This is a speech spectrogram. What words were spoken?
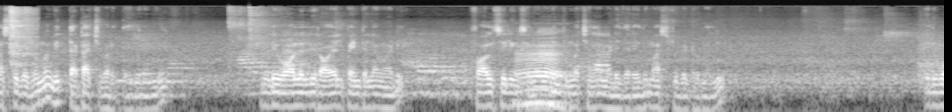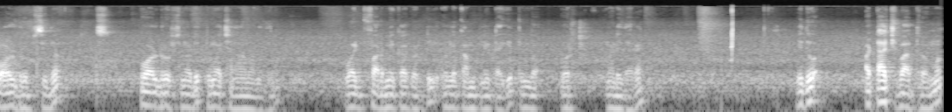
ಮಾಸ್ಟರ್ ಬೆಡ್ರೂಮ್ ವಿತ್ ಅಟ್ಯಾಚ್ ಬರುತ್ತೆ ಇದರಲ್ಲಿ. ನೋಡಿ ವಾಲಲ್ಲಿ ರಾಯಲ್ ಪೇಂಟ್ ಎಲ್ಲ ಮಾಡಿ. ಫಾಲ್ ಸೀಲಿಂಗ್ಸ್ ತುಂಬ ಚೆನ್ನಾಗಿ ಮಾಡಿದ್ದಾರೆ ಇದು ಮಾಸ್ಟರ್ ಬೆಡ್ರೂಮಲ್ಲಿ ಇದು ವಾಲ್ ರೂಪ್ಸ್ ಇದು. ವಾಲ್ ರೂಪ್ಸ್ ನೋಡಿ ತುಂಬ ಚೆನ್ನಾಗಿ ಮಾಡಿದ್ದಾರೆ. ವೈಟ್ ಫಾರ್ಮಿಕಾ ಕೊಟ್ಟು ಒಳ್ಳೆ ಕಂಪ್ಲೀಟಾಗಿ ತುಂಬ ವರ್ಕ್ ಮಾಡಿದ್ದಾರೆ. ಇದು ಅಟ್ಯಾಚ್ ಬಾತ್ರೂಮು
